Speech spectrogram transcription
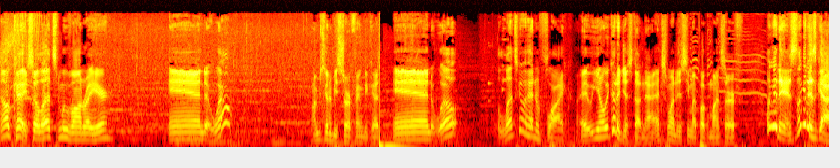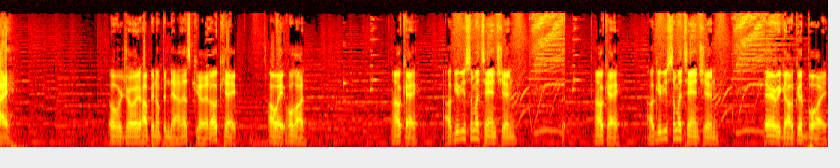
Okay, so let's move on right here. And, well, I'm just going to be surfing because... And, well, let's go ahead and fly. Uh, you know, we could have just done that. I just wanted to see my Pokemon surf. Look at this. Look at this guy. Overjoyed, hopping up and down. That's good. Okay. Oh, wait. Hold on. Okay. I'll give you some attention. Okay. I'll give you some attention. There we go. Good boy.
